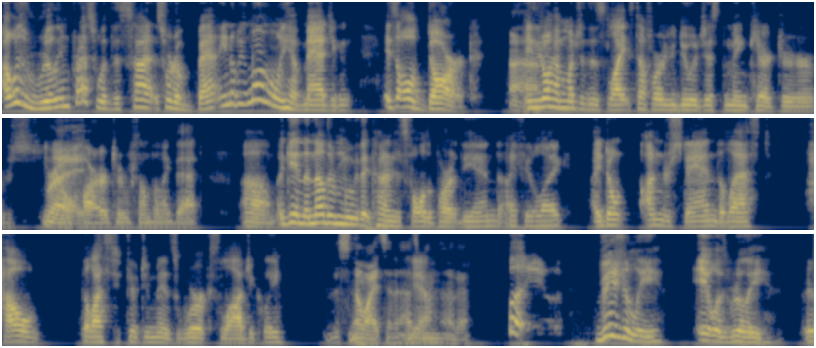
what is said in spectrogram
I was really impressed with this kind sort of ba- you know, because normally you have magic, and it's all dark, Uh-huh. and you don't have much of this light stuff, or you do it just the main character's you Right. know heart or something like that. Um, again, another movie that kind of just falls apart at the end. I feel like I don't understand the last how the last fifty minutes works logically, the Snow White's in it. Husband. Okay. but visually it was really it,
